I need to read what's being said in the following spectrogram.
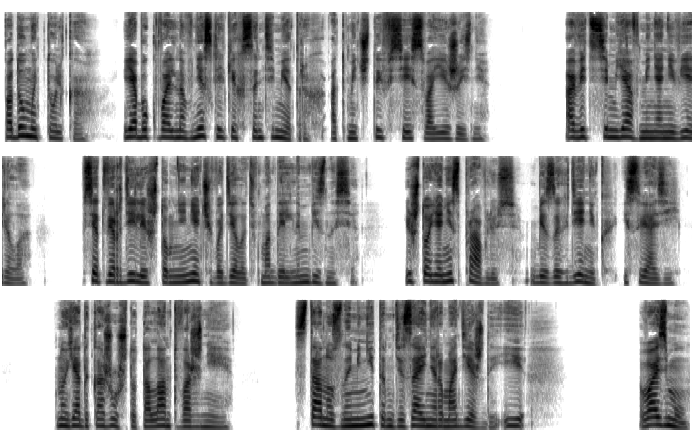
Подумать только, я буквально в нескольких сантиметрах от мечты всей своей жизни. А ведь семья в меня не верила — все твердили, что мне нечего делать в модельном бизнесе, и что я не справлюсь без их денег и связей. Но я докажу, что талант важнее. Стану знаменитым дизайнером одежды и... Возьму.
